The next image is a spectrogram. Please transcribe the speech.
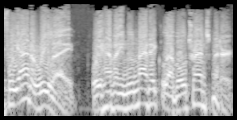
If we add a relay, we have a pneumatic level transmitter.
